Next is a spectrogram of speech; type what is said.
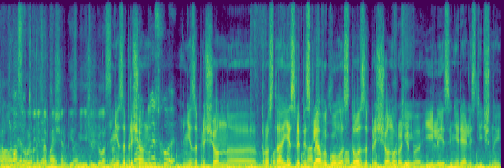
А у нас вроде не запрещен изменитель голоса. Не запрещен, происходит? не запрещен, э, просто если песклявый голос, то запрещен вроде бы, или если нереалистичный,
